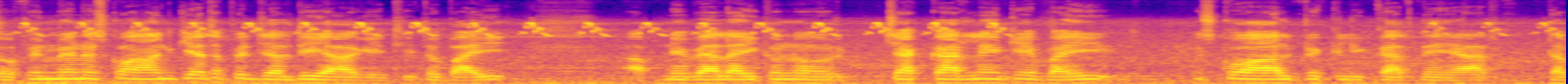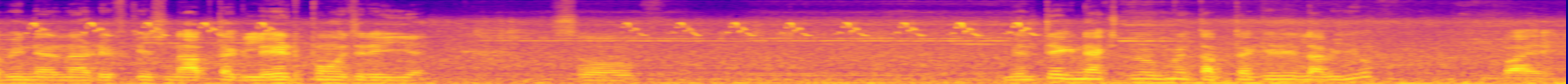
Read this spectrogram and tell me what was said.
तो फिर मैंने उसको ऑन किया था, फिर जल्दी आ गई थी। तो भाई, अपने बेल आइकन और चेक कर लें कि भाई, उसको ऑल पे क्लिक कर दें यार। तभी नोटिफिकेशन आप तक लेट पहुँच रही है। सो मिलते हैं नेक्स्ट ब्लॉग में तब तक के लिए लव यू बाय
